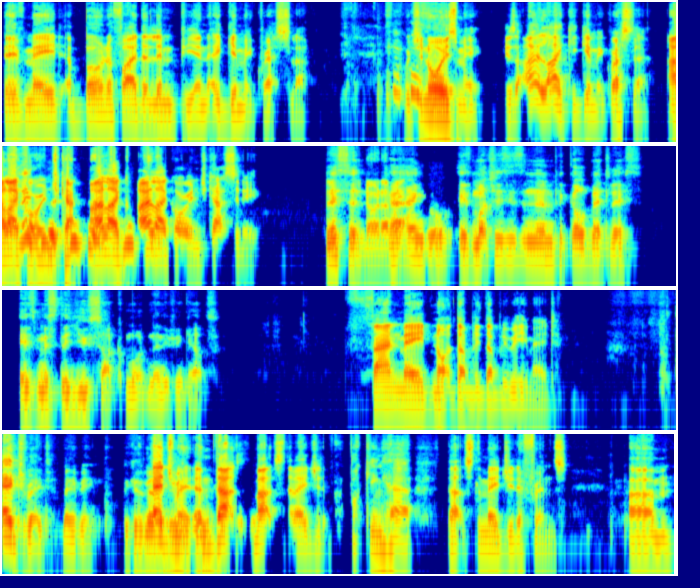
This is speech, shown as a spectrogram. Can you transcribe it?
They've made a bona fide Olympian a gimmick wrestler, which annoys me because I like a gimmick wrestler. I like listen, Orange Cat. I listen, like I like Orange Cassidy. Listen, know what I Kurt mean? Angle, as much as he's an Olympic gold medalist, is Mr. You suck more than anything else. Fan made, not WWE made. Edge made, maybe. Because Edge made, and that's that's the major fucking hair. That's the major difference. Um,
